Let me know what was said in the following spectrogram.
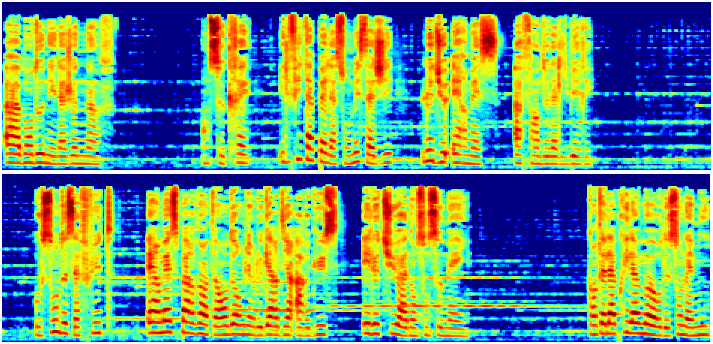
à abandonner la jeune nymphe. En secret, il fit appel à son messager, le dieu Hermès, afin de la libérer. Au son de sa flûte, Hermès parvint à endormir le gardien Argus et le tua dans son sommeil. Quand elle apprit la mort de son ami,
